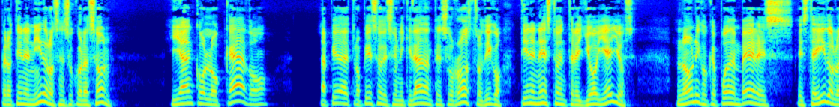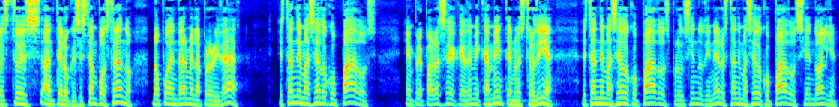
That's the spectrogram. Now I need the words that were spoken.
pero tienen ídolos en su corazón y han colocado la piedra de tropiezo de su iniquidad ante su rostro. Digo, tienen esto entre yo y ellos. Lo único que pueden ver es este ídolo, esto es ante lo que se están postrando. No pueden darme la prioridad. Están demasiado ocupados en prepararse académicamente en nuestro día. Están demasiado ocupados produciendo dinero, están demasiado ocupados siendo alguien,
